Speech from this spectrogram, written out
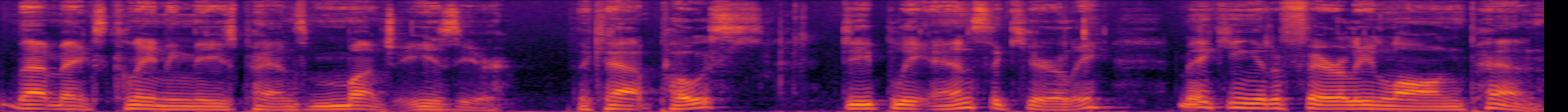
That makes cleaning these pens much easier. The cap posts deeply and securely, making it a fairly long pen.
